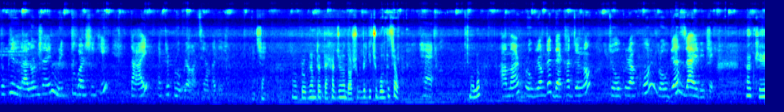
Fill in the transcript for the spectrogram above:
ফকির লালন সাহেব মৃত্যুবার্ষিকী তাই একটা প্রোগ্রাম আছে আমাদের। আচ্ছা আমার প্রোগ্রামটা দেখার জন্য দর্শকদের কিছু বলতে চাও? হ্যাঁ। বলো। আমার প্রোগ্রামটা দেখার জন্য চোখ রাখুন রৌদিয়াস ডায়েরিতে ওকে।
